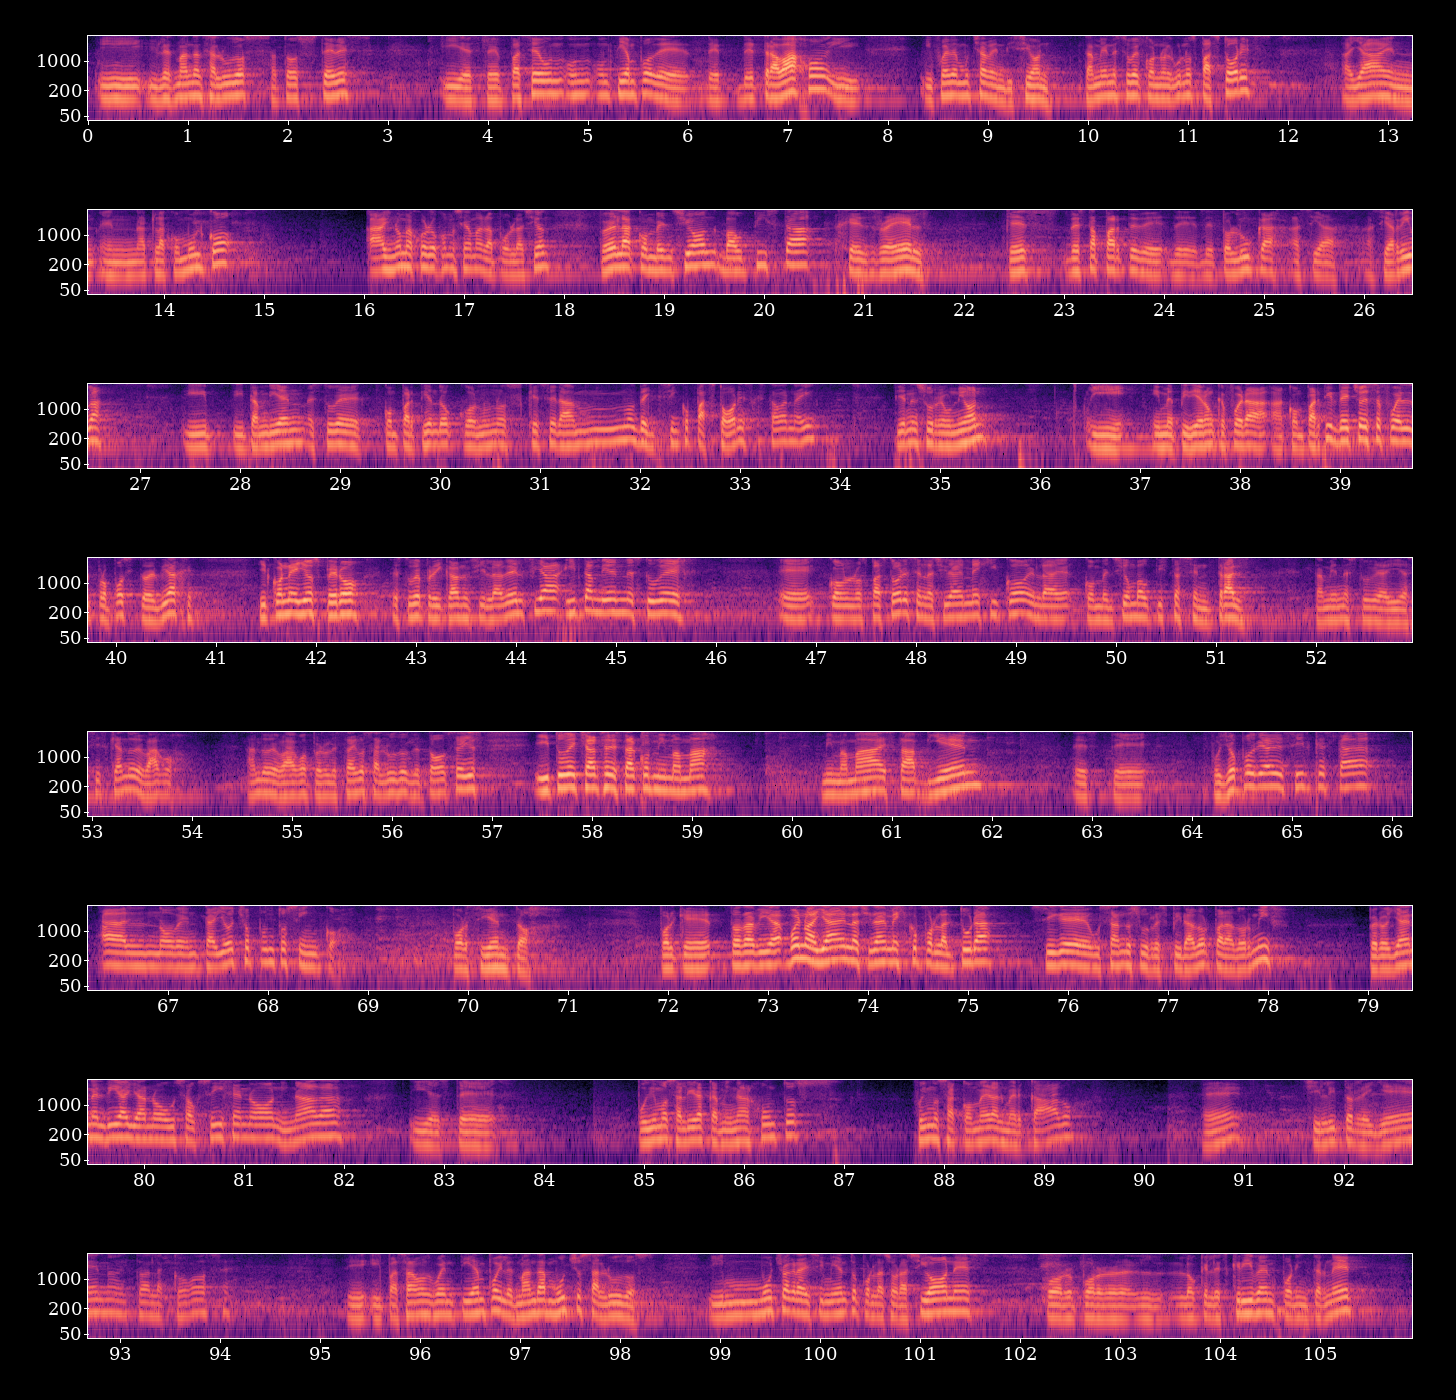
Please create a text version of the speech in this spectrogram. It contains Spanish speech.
y, les mandan saludos a todos ustedes. Y este, pasé un, tiempo de, trabajo y, fue de mucha bendición. También estuve con algunos pastores allá en, en Atlacomulco. Ay, no me acuerdo cómo se llama la población, pero es la Convención Bautista Jezreel, que es de esta parte de, Toluca hacia, hacia arriba. Y, también estuve compartiendo con unos, ¿qué serán? Unos 25 pastores que estaban ahí. Tienen su reunión y, me pidieron que fuera a compartir. De hecho, ese fue el propósito del viaje, ir con ellos, pero estuve predicando en Filadelfia y también estuve eh, con los pastores en la Ciudad de México, en la Convención Bautista Central. También estuve ahí, así es que ando de vago, ando de vago, pero les traigo saludos de todos ellos. Y tuve chance de estar con mi mamá. Mi mamá está bien. Este, pues yo podría decir que está al 98.5%. Porque todavía, bueno, allá en la Ciudad de México por la altura sigue usando su respirador para dormir. Pero ya en el día ya no usa oxígeno ni nada. Y este pudimos salir a caminar juntos Fuimos a comer al mercado, ¿eh? chilito relleno y toda la cosa. Y, pasamos buen tiempo y les manda muchos saludos y mucho agradecimiento por las oraciones, por, lo que le escriben por internet.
